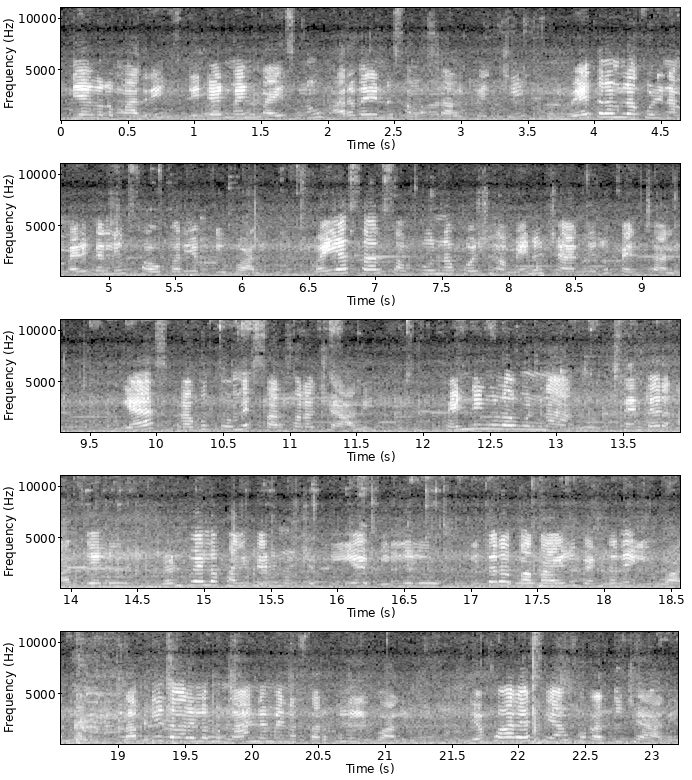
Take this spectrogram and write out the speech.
ఉద్యోగుల మాదిరి రిటైర్మెంట్ వయసును అరవై రెండు సంవత్సరాలు పెంచి వేతనంలో కూడిన మెడికల్ లీవ్ సౌకర్యం ఇవ్వాలి. వైఎస్ఆర్ సంపూర్ణ పోషణ మెను ఛార్జీలు పెంచాలి. గ్యాస్ ప్రభుత్వమే సరఫరా చేయాలి. పెండింగ్లో ఉన్న సెంటర్ అద్దెలు రెండు వేల పదిహేడు నుంచి పిఏ బిల్లులు ఇతర బకాయిలు వెంటనే ఇవ్వాలి. లబ్ధిదారులకు నాణ్యమైన సరుకులు ఇవ్వాలి. ఎఫ్ఆర్ఎస్ యాప్ రద్దు చేయాలి.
